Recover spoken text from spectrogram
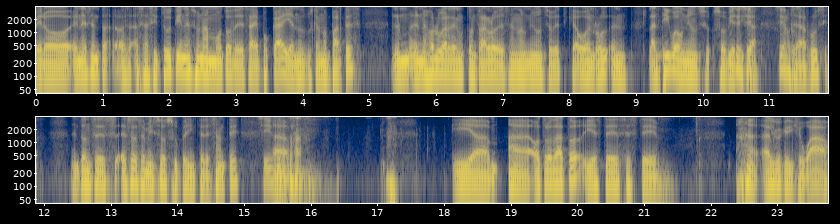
Pero en ese ento- o sea, si tú tienes una moto de esa época y andas buscando partes, el, el mejor lugar de encontrarlo es en la Unión Soviética o en, Ru- en la antigua Unión So- Soviética, Sí, sí. Sí, en o sea, Rusia. Entonces, eso se me hizo súper interesante. Sí, sí ah, está. Y um, ah, otro dato, y este es este algo que dije, wow,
